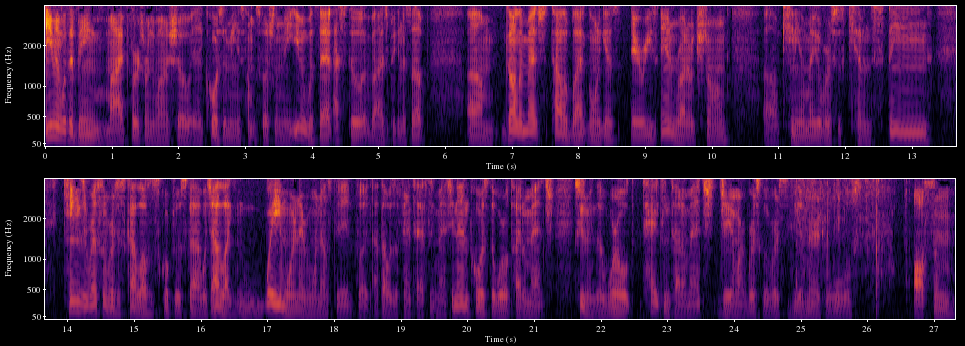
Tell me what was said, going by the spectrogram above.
even with it being my first Ring of Honor show, and of course it means something special to me. Even with that, I still advise picking this up. Um, gauntlet match: Tyler Black going against Aries and Roderick Strong. Um, Kenny Omega versus Kevin Steen. Kings of Wrestling versus Scott Lawson Scorpio Sky, which I liked way more than everyone else did, but I thought was a fantastic match. And then, of course, the world title match, excuse me, the world tag team title match, J.M. Mark Briscoe versus the American Wolves. Awesome,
